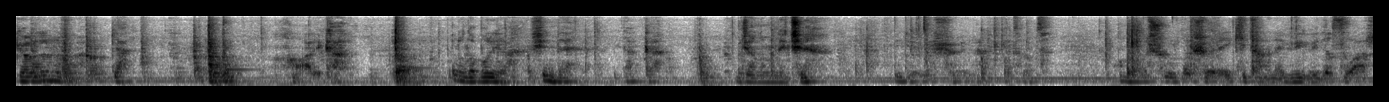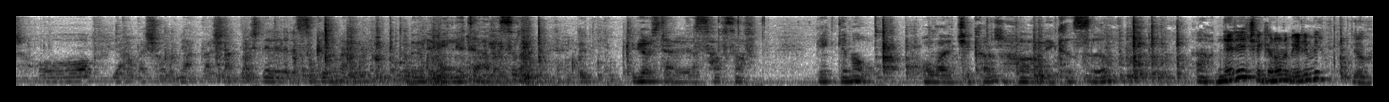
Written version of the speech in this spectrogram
Gördünüz mü? Gel. Harika. Bunu da buraya. Şimdi bir dakika. Canımın içi. Videoyu şöyle tut. Onda da şurada şöyle iki tane vi- vidası var. Hop yaklaş oğlum yaklaş yaklaş. Nerelere sıkıyorum ben. Böyle milleti ara sıra gö- göster saf saf. Bekleme o- olay çıkar. Harikasın. Ha, nereye çekiyorsun oğlum? Elimi Yok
